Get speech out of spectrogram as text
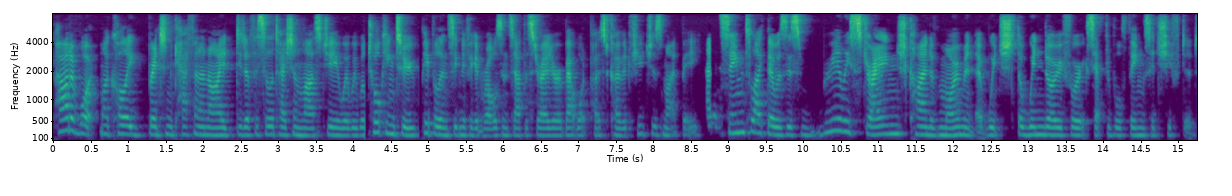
part of what my colleague Brenton Caffin and I did a facilitation last year where we were talking to people in significant roles in South Australia about what post COVID futures might be. And it seemed like there was this really strange kind of moment at which the window for acceptable things had shifted.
